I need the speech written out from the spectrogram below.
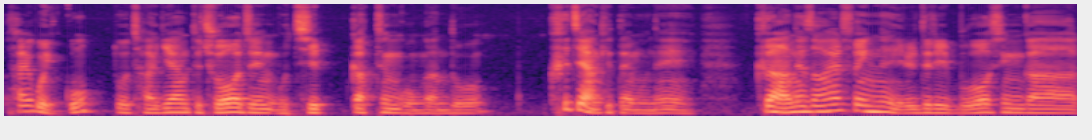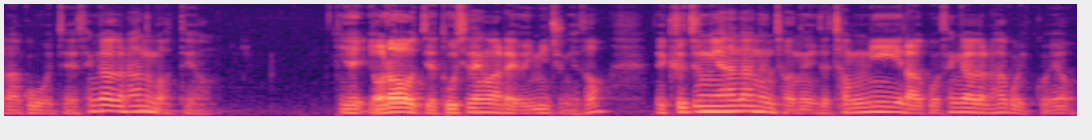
살고 있고 또 자기한테 주어진 뭐 집 같은 공간도 크지 않기 때문에 그 안에서 할 수 있는 일들이 무엇인가라고 이제 생각을 하는 것 같아요. 여러 이제 도시 생활의 의미 중에서 그 중에 하나는 저는 이제 정리라고 생각을 하고 있고요.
